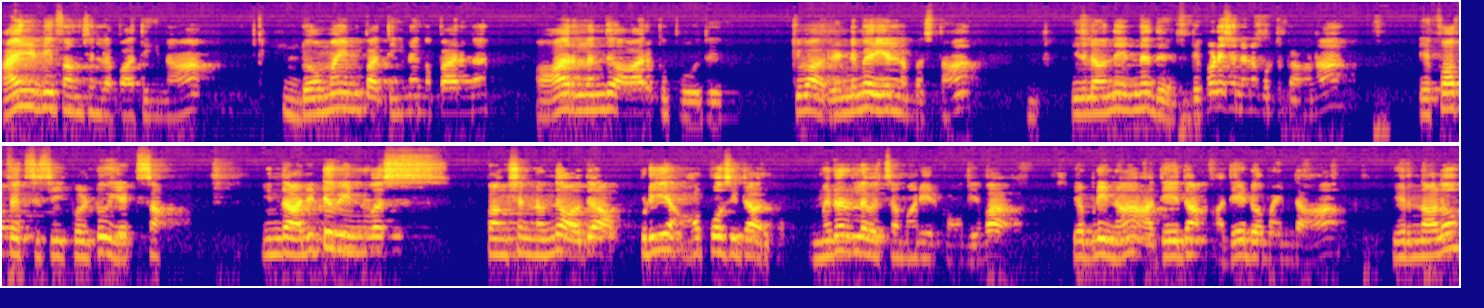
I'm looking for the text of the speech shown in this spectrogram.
ஐடென்டிட்டி ஃபங்க்ஷனில் பார்த்தீங்கன்னா டொமைன் பார்த்தீங்கன்னா இங்கே பாருங்கள் ஆறுலேருந்து ஆறுக்கு போகுது. ஓகேவா ரெண்டுமே ரியல் நம்பர்ஸ் தான். இதில் வந்து என்னது? டெஃபனேஷன் என்ன கொடுத்துருக்காங்கன்னா F of X is equal to எக்ஸா இந்த அடிட்டிவ் இன்வெர்ஸ் ஃபங்க்ஷன் வந்து அது அப்படியே ஆப்போசிட்டாக இருக்கும். மிரரில் வச்ச மாதிரி இருக்கும் ஓகேவா எப்படின்னா அதே தான் அதே டொமைன் தான். இருந்தாலும்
